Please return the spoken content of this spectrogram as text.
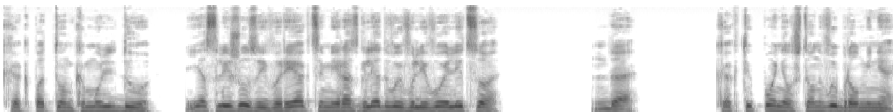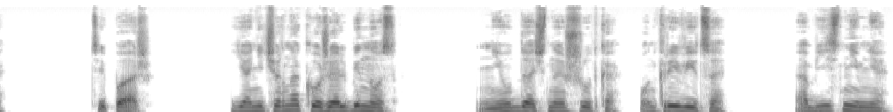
Как по тонкому льду. Я слежу за его реакциями и разглядываю волевое лицо. Да. Как ты понял, что он выбрал меня? Типаж. Я не чернокожий альбинос. Неудачная шутка. Он кривится. Объясни мне,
